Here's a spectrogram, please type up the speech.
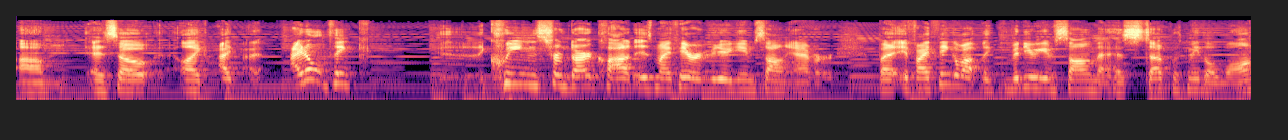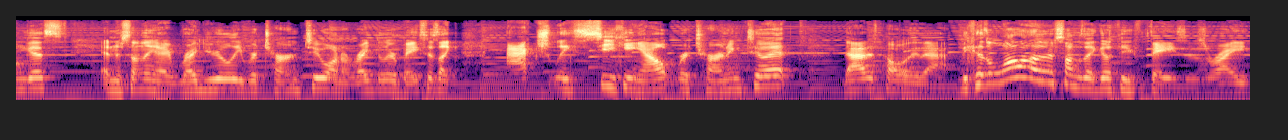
Um, and so, like, I I don't think Queens from Dark Cloud is my favorite video game song ever. But if I think about the video game song that has stuck with me the longest and is something I regularly return to on a regular basis, like actually seeking out returning to it, that is probably that. Because a lot of other songs I go through phases, right?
